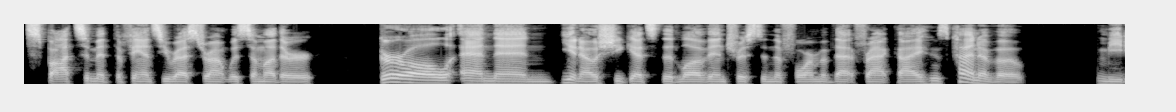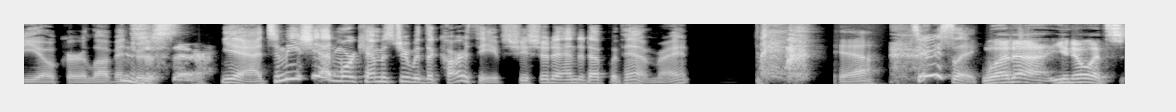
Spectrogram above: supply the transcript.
spots him at the fancy restaurant with some other girl, and then you know she gets the love interest in the form of that frat guy who's kind of a mediocre love He's interest. just there. Yeah, to me, she had more chemistry with the car thief. She should have ended up with him, right? Yeah. Seriously. What uh you know it's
